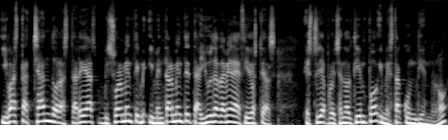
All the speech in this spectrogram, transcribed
y vas tachando las tareas visualmente y mentalmente te ayuda también a decir, hostias, estoy aprovechando el tiempo y me está cundiendo, ¿no?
